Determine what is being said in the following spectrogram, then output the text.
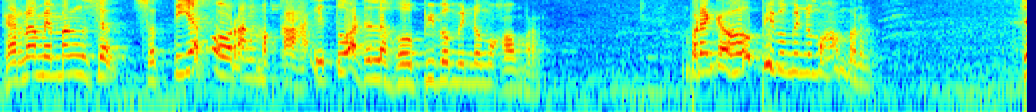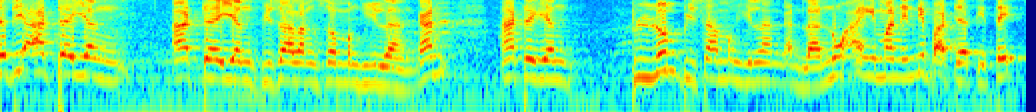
Karena memang se- setiap orang Mekah itu adalah hobi peminum Homer. Mereka hobi peminum Homer. Jadi ada yang ada yang bisa langsung menghilangkan, ada yang belum bisa menghilangkan. Lah Nuaiman ini pada titik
